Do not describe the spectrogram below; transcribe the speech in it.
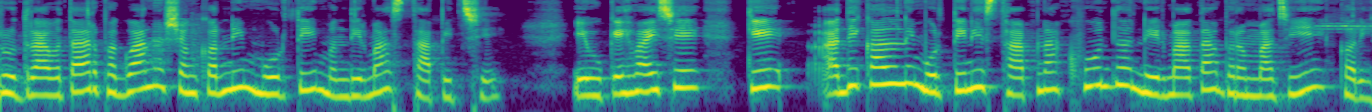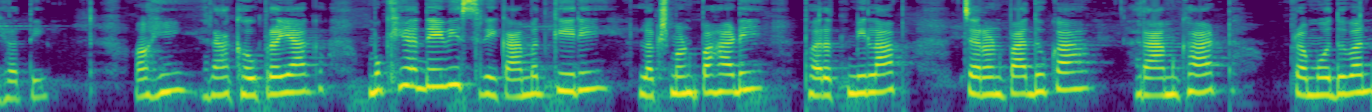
રુદ્રાવતાર ભગવાન શંકરની મૂર્તિ મંદિરમાં સ્થાપિત છે. એવું કહેવાય છે કે આદિકાલની મૂર્તિની સ્થાપના ખુદ નિર્માતા બ્રહ્માજીએ કરી હતી. અહીં રાઘવ પ્રયાગ મુખ્ય દેવી શ્રી કામદગીરી, લક્ષ્મણ પહાડી, ભરત મિલાપ, ચરણ પાદુકા, રામઘાટ, પ્રમોદવન,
